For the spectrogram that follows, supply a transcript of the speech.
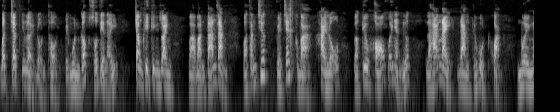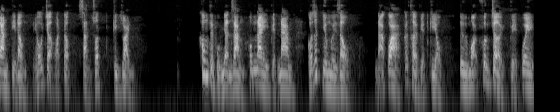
Bất chấp những lời đồn thổi về nguồn gốc số tiền ấy, trong khi kinh doanh, bà bàn tán rằng vào tháng trước Vietjet của bà khai lỗ và kêu khó với nhà nước là hãng này đang thiếu hụt khoảng 10.000 tỷ đồng để hỗ trợ hoạt động sản xuất kinh doanh. Không thể phủ nhận rằng hôm nay Việt Nam có rất nhiều người giàu đã qua các thời Việt Kiều từ mọi phương trời về quê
